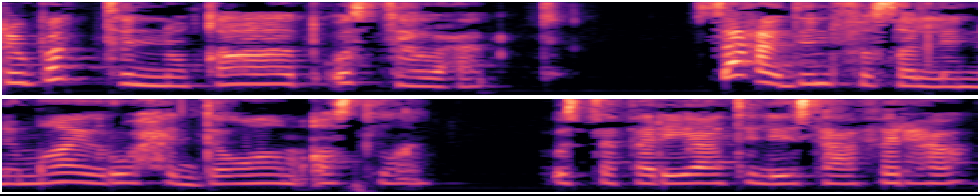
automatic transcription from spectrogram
ربطت النقاط واستوعبت. سعد انفصل لأنه ما يروح الدوام أصلا والسفريات اللي يسافرها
